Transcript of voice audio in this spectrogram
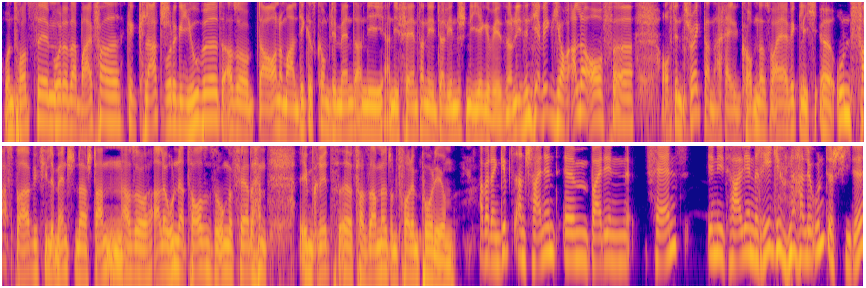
Und trotzdem wurde da Beifall geklatscht, wurde gejubelt. Also da auch nochmal ein dickes Kompliment an die, an die Fans, an die italienischen, die hier gewesen sind. Und die sind ja wirklich auch alle auf, äh, auf den Track dann nachher gekommen. Das war ja wirklich äh, unfassbar, wie viele Menschen da standen. Also alle 100.000 so ungefähr dann im Grid äh, versammelt und vor dem Podium. Aber dann gibt's anscheinend ähm, bei den Fans in Italien regionale Unterschiede,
